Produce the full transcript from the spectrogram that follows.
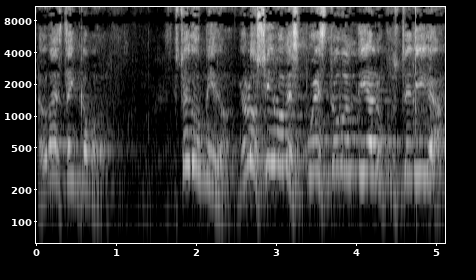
la verdad está incómodo. Estoy dormido, yo lo sigo después todo el día lo que usted diga,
